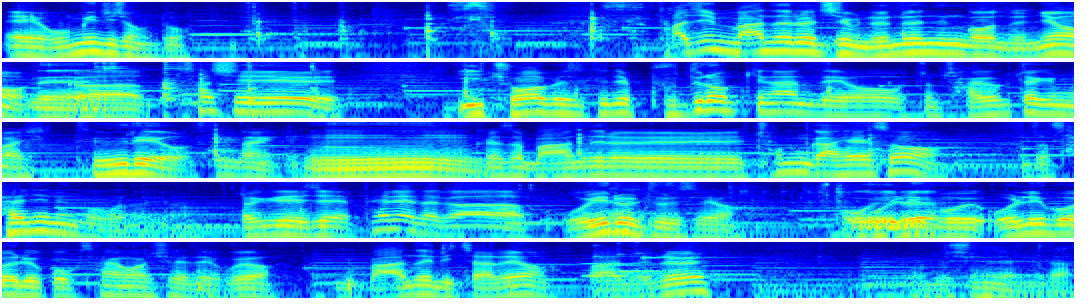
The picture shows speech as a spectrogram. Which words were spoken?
네, 5mm 정도. 다진 마늘을 지금 넣는 거는요. 네. 그러니까 사실 이 조합에서 굉장히 부드럽긴 한데요. 좀 자극적인 맛이 덜해요, 상당히. 음. 그래서 마늘을 첨가해서 더 살리는 거거든요. 여기 이제 팬에다가 오일을 두르세요. 오일을? 올리브, 올리브 오일을 꼭 사용하셔야 되고요. 이 마늘 있잖아요. 마늘을 넣으시면 됩니다.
